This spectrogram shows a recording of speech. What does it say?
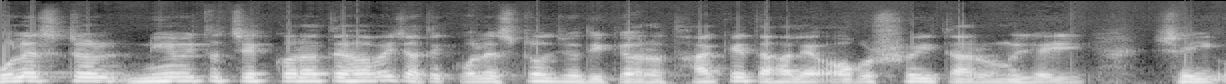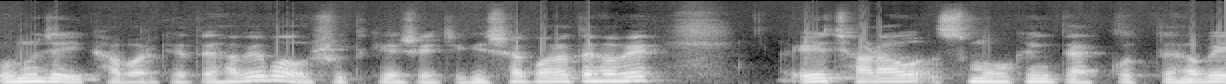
কোলেস্ট্রল নিয়মিত চেক করাতে হবে। যাতে কোলেস্ট্রল যদি কারও থাকে, তাহলে অবশ্যই তার অনুযায়ী, সেই অনুযায়ী খাবার খেতে হবে বা ওষুধ খেয়ে সেই চিকিৎসা করাতে হবে। এছাড়াও স্মোকিং ত্যাগ করতে হবে।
